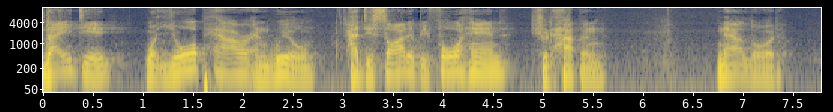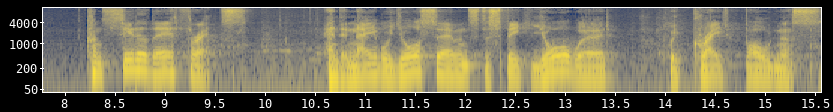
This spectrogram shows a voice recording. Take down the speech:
They did what your power and will had decided beforehand should happen. Now, Lord, consider their threats and enable your servants to speak your word with great boldness.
